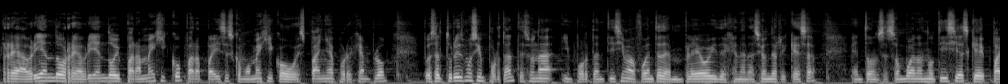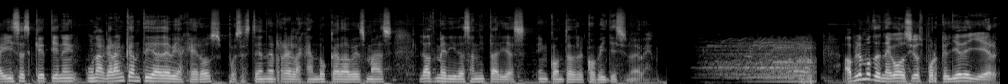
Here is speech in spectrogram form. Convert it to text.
reabriendo, reabriendo y para México, para países como México, o España, por ejemplo, pues el turismo es importante, es una importantísima fuente de empleo y de generación de riqueza. Entonces son buenas noticias que países que tienen una gran cantidad de viajeros pues estén relajando cada vez más las medidas sanitarias en contra del COVID-19. Hablemos de negocios porque el día de ayer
